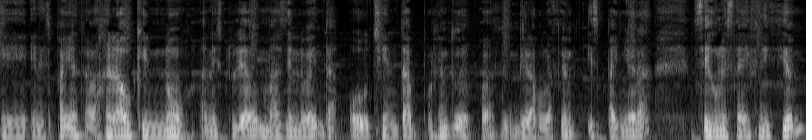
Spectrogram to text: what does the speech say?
eh, en España trabaja en algo que no han estudiado, más del 90 o 80% de la, población, de la población española, según esta definición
